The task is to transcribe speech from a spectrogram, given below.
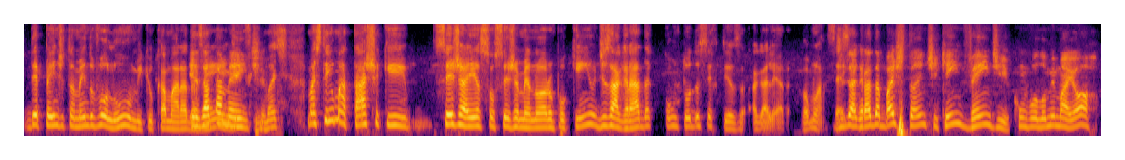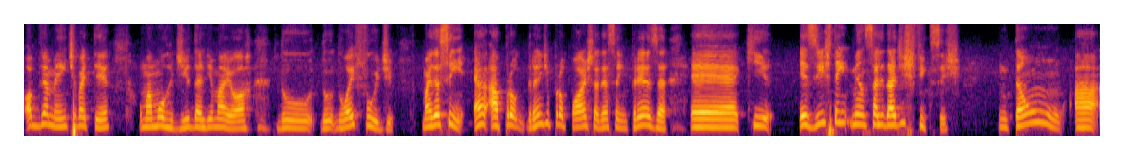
depende também do volume que o camarada Exatamente. Vende, enfim, mas, mas tem uma taxa que, seja essa ou seja menor um pouquinho, desagrada com toda certeza a galera. Vamos lá. Segue. Desagrada bastante. Quem vende com volume maior, obviamente, vai ter uma mordida ali maior do, do, do iFood. Mas assim, é, a, a pro, grande proposta dessa empresa é que existem mensalidades fixas. Então, a,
